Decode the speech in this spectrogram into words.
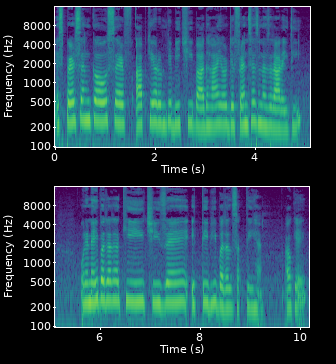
इस पर्सन को सिर्फ़ आपके और उनके बीच ही बाधाएँ और डिफरेंसेस नज़र आ रही थी। उन्हें नहीं पता था कि चीज़ें इतनी भी बदल सकती हैं। Okay okay?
